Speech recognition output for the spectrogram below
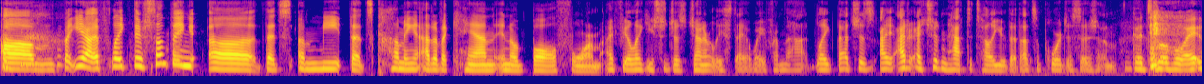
um, but yeah, if like there's something uh, that's a meat that's coming out of a can in a ball form, I feel like you should just generally stay away from that. Like that's just I I, I shouldn't have to tell you that that's a poor decision. Good to avoid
